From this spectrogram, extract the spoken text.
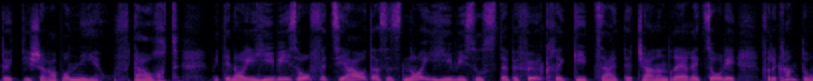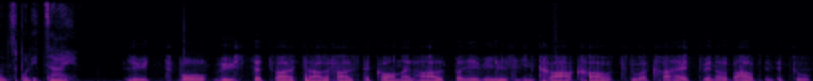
Dort ist er aber nie auftaucht. Mit den neuen Hinweisen hoffen sie auch, dass es neue Hinweise aus der Bevölkerung gibt, sagt Gian Andrea Rezzoli von der Kantonspolizei. Leute, die wüssten, was allenfalls der Cornel Halter jeweils in Krakau zu tun hat, wenn er überhaupt einen Bezug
